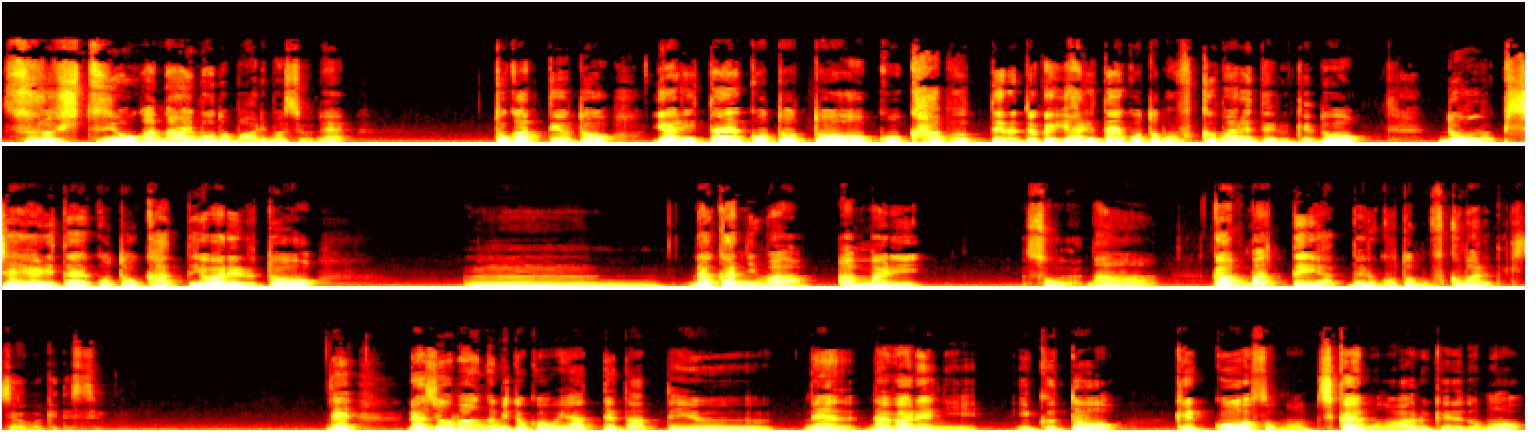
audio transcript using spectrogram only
する必要がないものもありますよね。とかっていうと、やりたいこととこう被ってるというか、やりたいことも含まれてるけど、ドンピシャやりたいことかって言われると、うん、中にはあんまり、そうだな、頑張ってやってることも含まれてきちゃうわけですよ。で、ラジオ番組とかをやってたっていうね、流れに行くと、結構その近いものはあるけれども、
